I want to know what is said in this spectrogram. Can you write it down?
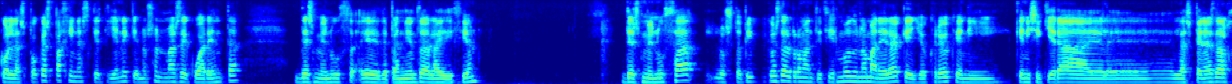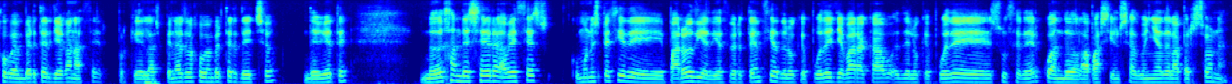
con las pocas páginas que tiene, que no son más de 40, desmenuza, eh, dependiendo de la edición, desmenuza los tópicos del romanticismo de una manera que yo creo que ni, que ni siquiera eh, las penas del joven Werther llegan a hacer. Porque mm. las penas del joven Werther, de hecho, de Goethe, no dejan de ser a veces como una especie de parodia, de advertencia de lo que puede llevar a cabo, de lo que puede suceder cuando la pasión se adueña de la persona.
